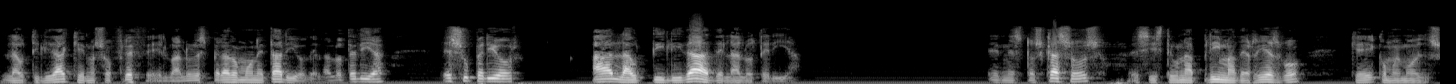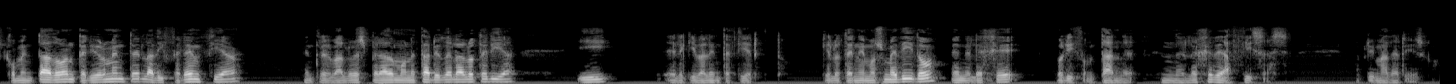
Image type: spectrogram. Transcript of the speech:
la utilidad que nos ofrece el valor esperado monetario de la lotería es superior a la utilidad de la lotería. En estos casos existe una prima de riesgo que, como hemos comentado anteriormente, la diferencia entre el valor esperado monetario de la lotería y el equivalente cierto, que lo tenemos medido en el eje horizontal, en el eje de abscisas, la prima de riesgo.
